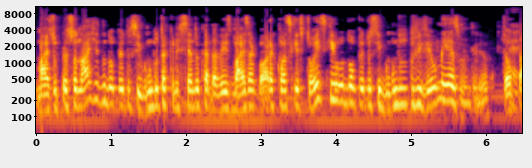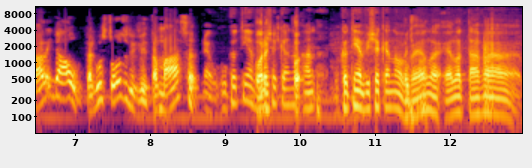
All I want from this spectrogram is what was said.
Mas o personagem do Dom Pedro II tá crescendo cada vez mais agora com as questões que o Dom Pedro segundo viveu mesmo, entendeu? Então é. tá legal, tá gostoso de ver, tá massa. É, o que eu tinha visto é que a, a, o que eu tinha visto é que a novela, ela tava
